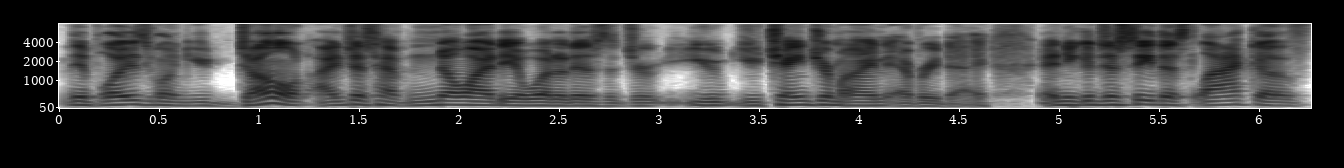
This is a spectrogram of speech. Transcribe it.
And the employee's going, you don't. I just have no idea what it is that you're you you change your mind every day, and you can just see this lack of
